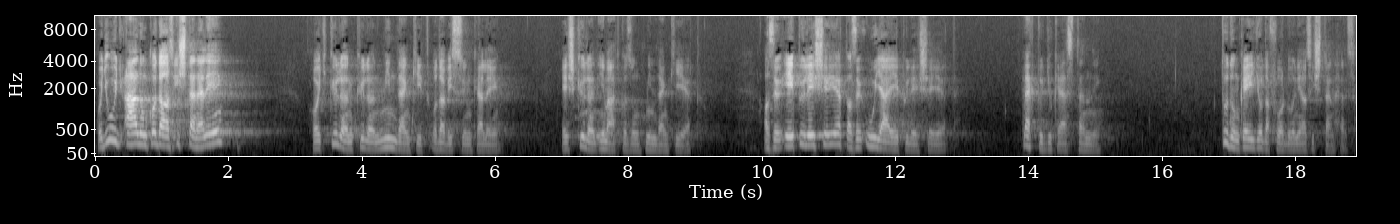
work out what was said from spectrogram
Hogy úgy állunk oda az Isten elé, hogy külön-külön mindenkit oda viszünk elé, és külön imádkozunk mindenkiért. Az ő épüléséért, az ő újjáépüléséért. Meg tudjuk-e ezt tenni? Tudunk-e így odafordulni az Istenhez?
